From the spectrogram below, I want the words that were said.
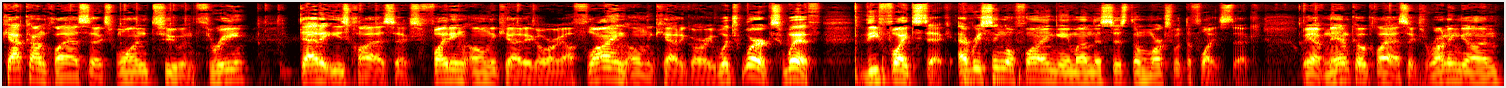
Capcom Classics 1, 2, and 3, Data East Classics, fighting only category, a flying only category, which works with the flight stick. Every single flying game on this system works with the flight stick. We have Namco Classics, Running Gun,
